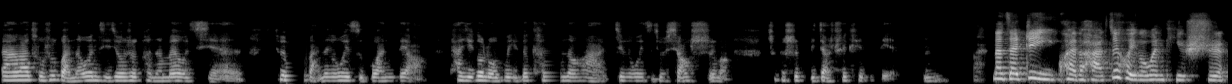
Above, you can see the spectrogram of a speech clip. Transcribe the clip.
当然了，图书馆的问题就是可能没有钱，就把那个位置关掉，他一个萝卜一个坑的话，这个位置就消失了，这个是比较 tricky 的点，嗯。那在这一块的话，最后一个问题是，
